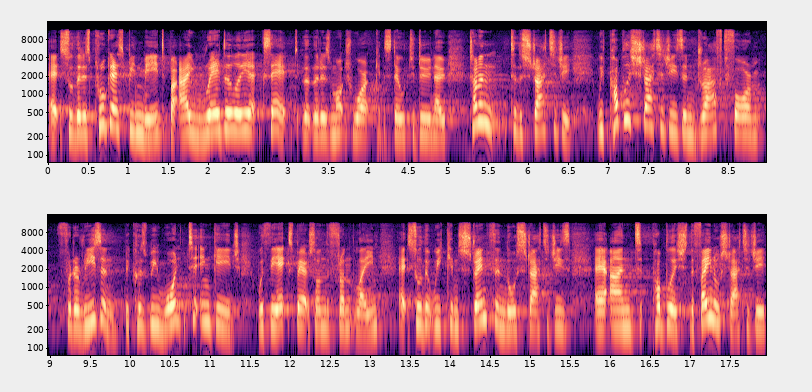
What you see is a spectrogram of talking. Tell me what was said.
Uh, so there is progress being made, but I readily accept that there is much work still to do. Now, turning to the strategy, we published strategies in draft form for a reason, because we want to engage with the experts on the front line uh, so that we can strengthen those strategies uh, and publish the final strategy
